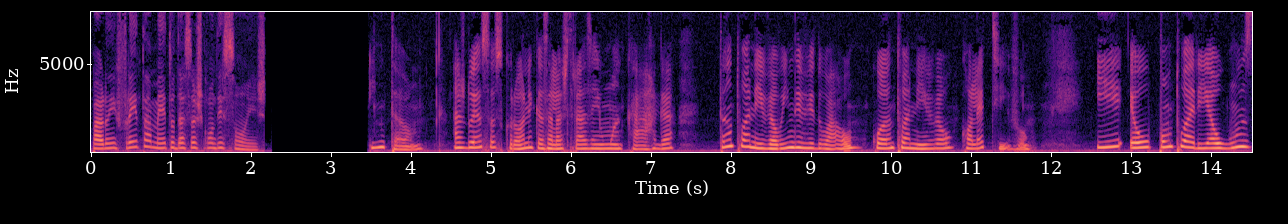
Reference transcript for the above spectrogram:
para o enfrentamento dessas condições? Então, as doenças crônicas elas trazem uma carga tanto a nível individual quanto a nível coletivo. E eu pontuaria alguns,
